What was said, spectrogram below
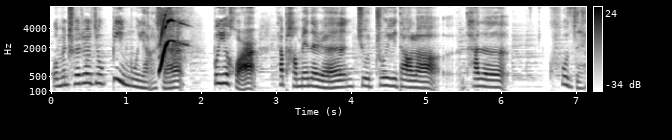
我们锤锤就闭目养神。不一会儿，他旁边的人就注意到了他的裤子呀。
